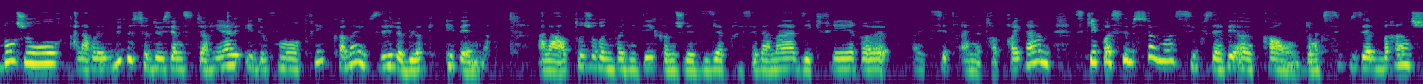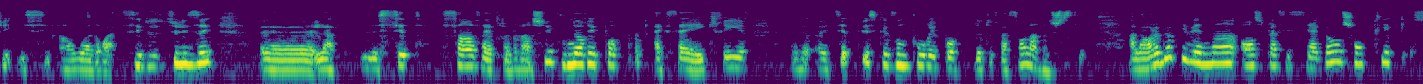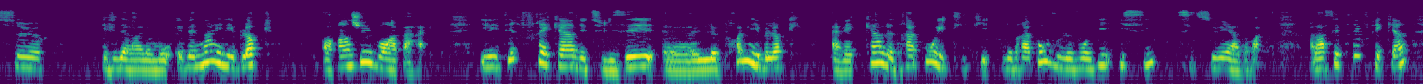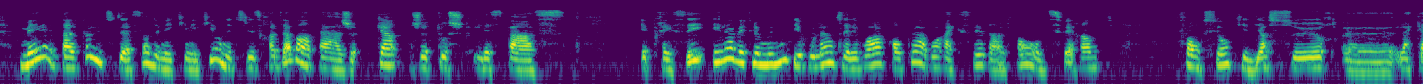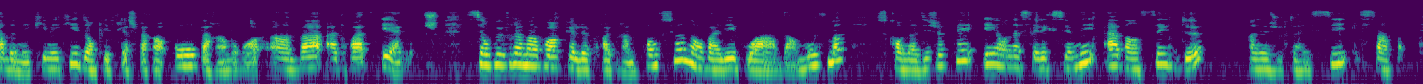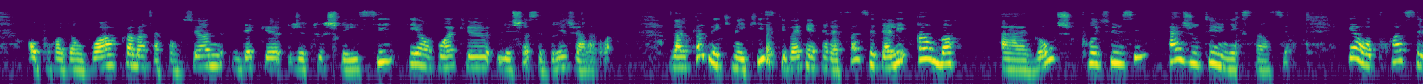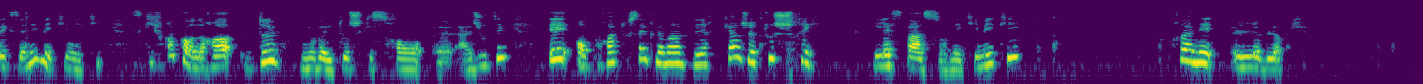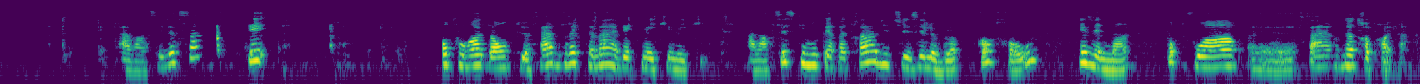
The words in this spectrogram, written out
Bonjour, alors le but de ce deuxième tutoriel est de vous montrer comment utiliser le bloc événement. Alors, toujours une bonne idée, comme je le disais précédemment, d'écrire euh, un titre à notre programme, ce qui est possible seulement si vous avez un compte. Donc, si vous êtes branché ici en haut à droite, si vous utilisez euh, le site sans être branché, vous n'aurez pas accès à écrire euh, un titre puisque vous ne pourrez pas de toute façon l'enregistrer. Alors, le bloc événement, on se place ici à gauche, on clique sur évidemment le mot événement et les blocs orangés vont apparaître. Il est très fréquent d'utiliser euh, le premier bloc avec quand le drapeau est cliqué. Le drapeau, vous le voyez ici, situé à droite. Alors, c'est très fréquent, mais dans le cas de l'utilisation de Makey on utilisera davantage quand je touche l'espace est pressé. Et là, avec le menu déroulant, vous allez voir qu'on peut avoir accès, dans le fond, aux différentes fonctions qu'il y a sur euh, la carte de Makey donc les flèches par en haut, par en, bas, à droite et à gauche. Si on veut vraiment voir que le programme fonctionne, on va aller voir dans Mouvement, ce qu'on a déjà fait, et on a sélectionné Avancer de, en ajoutant ici 100 pas. On pourra donc voir comment ça fonctionne dès que je toucherai ici, et on voit que le chat se dirige vers la droite. Dans le cas de Makey ce qui va être intéressant, c'est d'aller en bas à gauche pour utiliser Ajouter une extension. Et on va pouvoir sélectionner Makey Ce qui fera qu'on aura deux nouvelles touches qui seront euh, ajoutées et on pourra tout simplement dire quand je toucherai l'espace sur Makey prenez le bloc. Avancé de ça et on pourra donc le faire directement avec Makey Alors, c'est ce qui nous permettra d'utiliser le bloc contrôle événement pour pouvoir euh, faire notre programme.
